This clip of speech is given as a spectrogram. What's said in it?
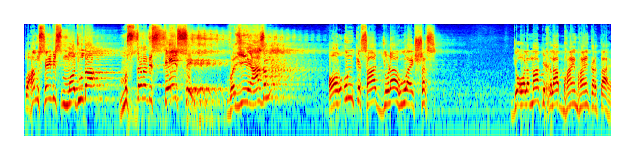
تو ہم صرف اس موجودہ مستند اسٹیج سے وزیر اعظم اور ان کے ساتھ جڑا ہوا ایک شخص جو علماء کے خلاف بھائیں بھائیں کرتا ہے۔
